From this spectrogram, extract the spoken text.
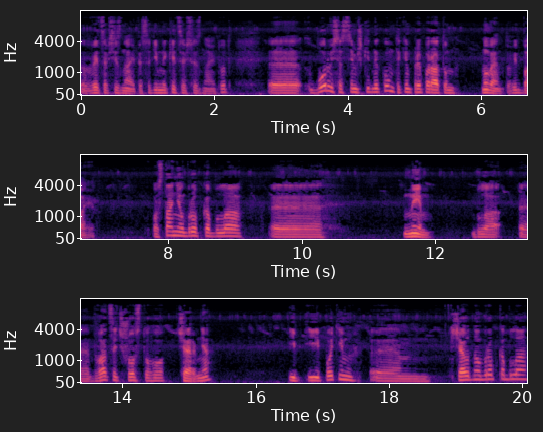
ви це всі знаєте, садівники це все знають. От е, борюся з цим шкідником таким препаратом Movento від Bayer. Остання обробка була е, ним була 26 червня. І, і потім ем, ще одна обробка була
